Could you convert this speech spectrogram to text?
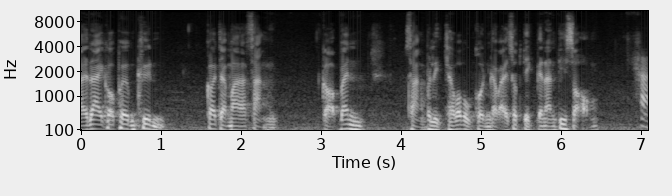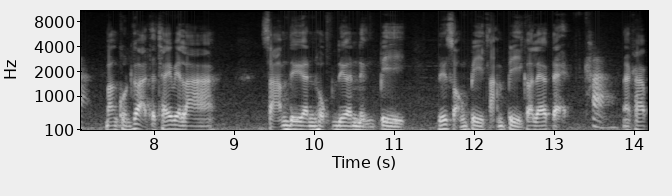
รายได้ก็เพิ่มขึ้น ก็จะมาสั่งกรอบแว่นสั่งผลิตเฉพาะบุคคลกับไอซอปติกเป็นอันที่สองค่ะบางคนก็อาจจะใช้เวลา 3 เดือน 6 เดือน 1 ปี หรือ 2 ปี 3 ปีก็แล้วแต่ค่ะนะครับ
